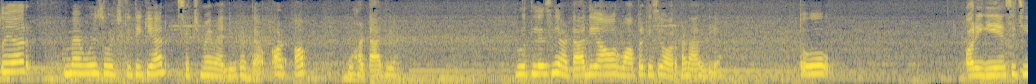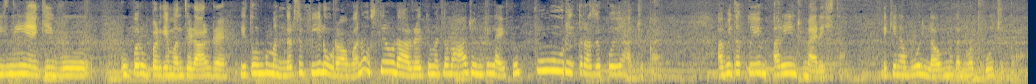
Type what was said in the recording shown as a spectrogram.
तो यार, मैं वही सोचती थी कि यार सच में वैल्यू करता है, और अब वो हटा दिया। रूथलेसली हटा दिया और वहाँ पर किसी और का डाल दिया। तो और ये ऐसी चीज़ नहीं है कि वो ऊपर ऊपर के मन से डाल रहे हैं। ये तो उनको अंदर से फील हो रहा होगा ना, उसलिए वो डाल रहे हैं कि मतलब आज उनकी लाइफ में पूरी तरह से कोई आ चुका है। अभी तक तो ये अरेंज मैरिज था, लेकिन अब वो लव में कन्वर्ट हो चुका है।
